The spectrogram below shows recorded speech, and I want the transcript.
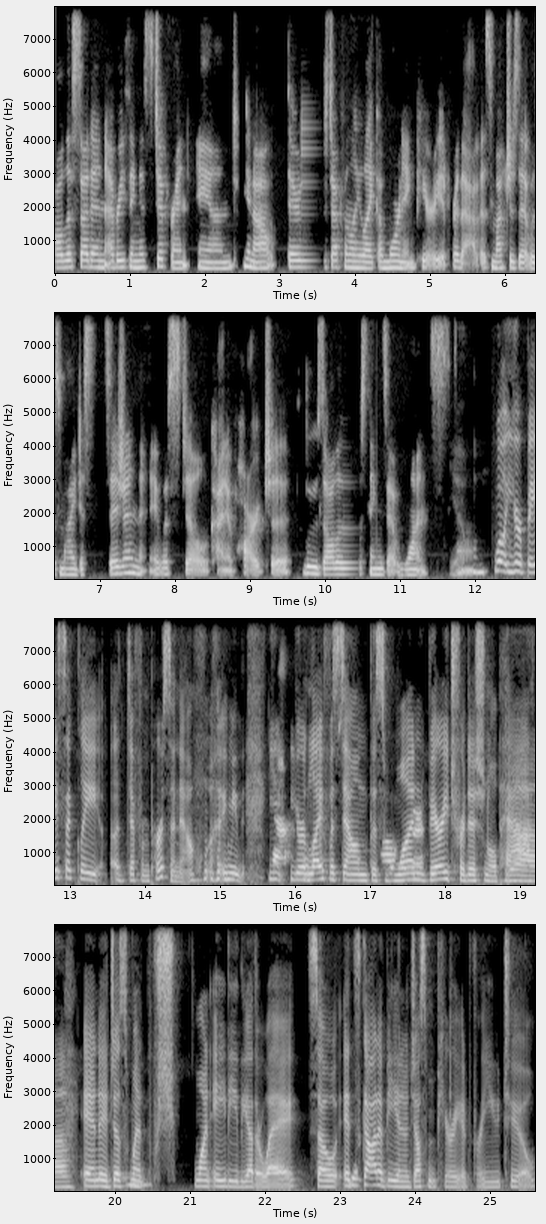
all of a sudden, everything is different. And, you know, there's definitely like a mourning period for that. As much as it was my decision, it was still kind of hard to lose all those things at once. Yeah. Um, well, you're basically a different person now. I mean, you, yeah. your life was down this one very traditional path, yeah. and it just mm-hmm. went whoosh, 180 the other way. So it's yeah. got to be an adjustment period for you too.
